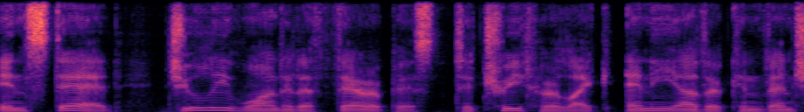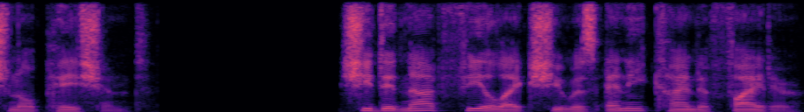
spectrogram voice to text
Instead, Julie wanted a therapist to treat her like any other conventional patient. She did not feel like she was any kind of fighter,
